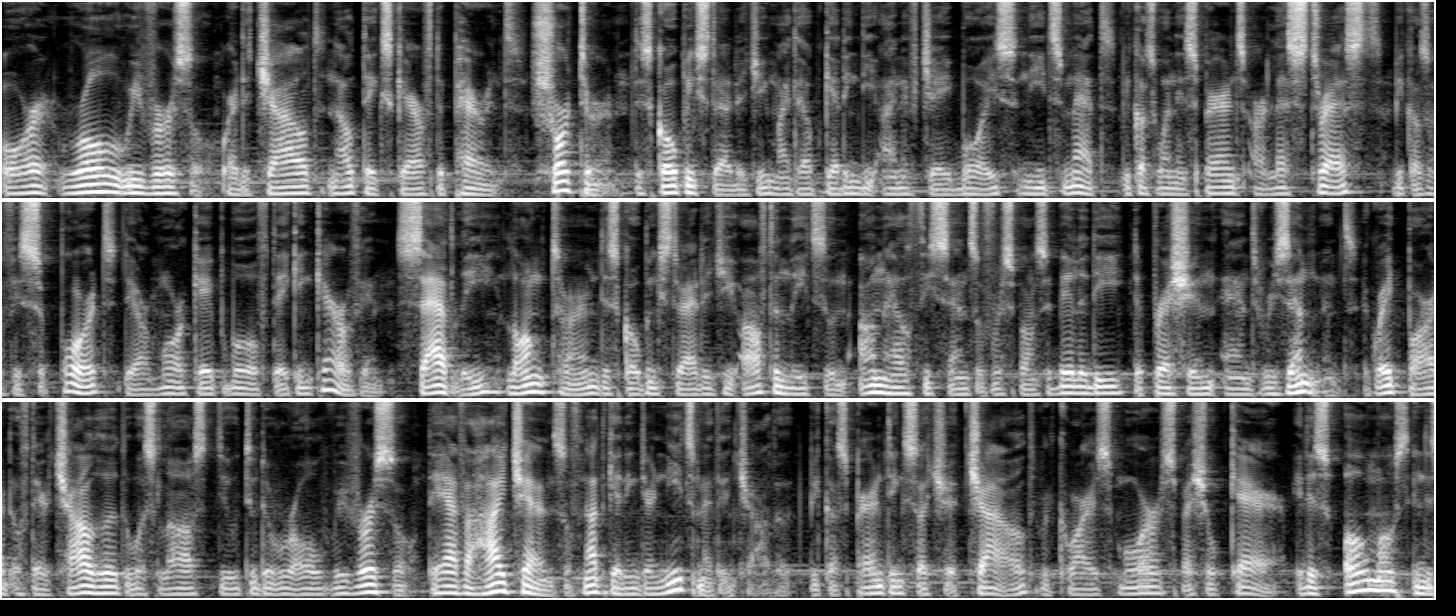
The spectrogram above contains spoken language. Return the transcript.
or role reversal, where the child now takes care of the parent. Short term, this coping strategy might help getting the INFJ boy's needs met, because when his parents are less stressed because of his support, they are more capable of taking care of him. Sadly, long term, this coping coping strategy often leads to an unhealthy sense of responsibility, depression, and resentment. A great part of their childhood was lost due to the role reversal. They have a high chance of not getting their needs met in childhood because parenting such a child requires more special care. It is almost in the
